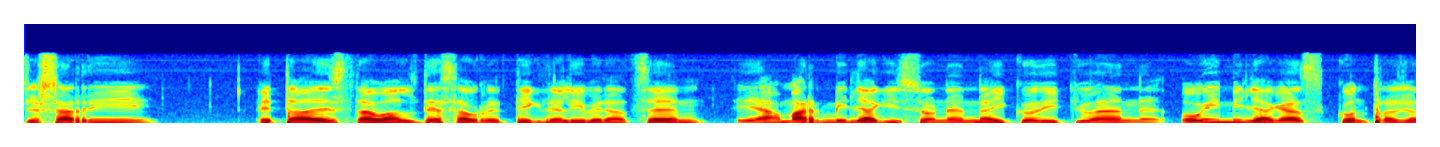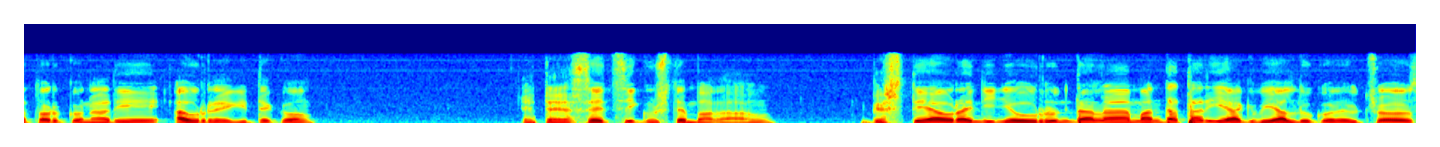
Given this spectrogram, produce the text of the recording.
jesarri eta ez da aldez aurretik deliberatzen, ea mar mila gizonen nahiko dituan, hogei milagaz kontra jatorkonari aurre egiteko. Eta ez ez ikusten bada, bestea orain dino urrundala mandatariak bialduko deutsoz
